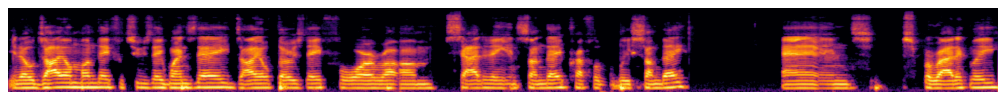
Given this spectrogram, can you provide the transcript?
You know, dial Monday for Tuesday, Wednesday, dial Thursday for um, Saturday and Sunday, preferably Sunday, and sporadically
